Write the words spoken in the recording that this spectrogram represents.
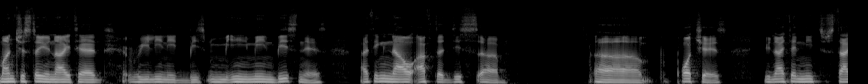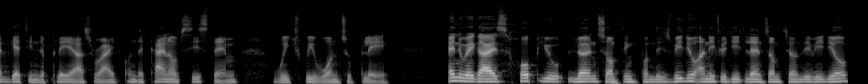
Manchester United really need mean business. I think now after this uh, uh, purchase, United need to start getting the players right on the kind of system which we want to play. Anyway, guys, hope you learned something from this video. And if you did learn something on the video,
